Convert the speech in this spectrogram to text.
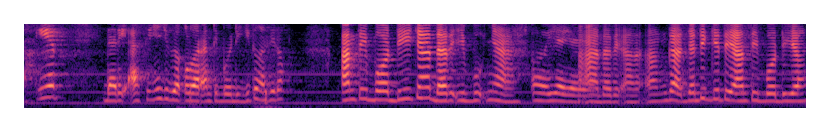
sakit dari ASInya juga keluar antibodi gitu nggak sih dok antibodinya dari ibunya. Oh iya iya. iya. Ah, dari ah, enggak. Jadi gitu ya antibodi yang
